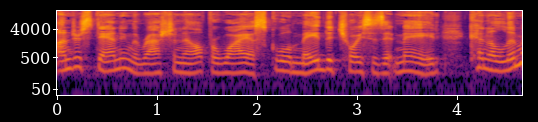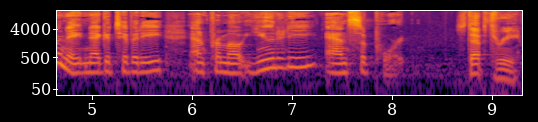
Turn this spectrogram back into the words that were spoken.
Understanding the rationale for why a school made the choices it made can eliminate negativity and promote unity and support. Step 3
